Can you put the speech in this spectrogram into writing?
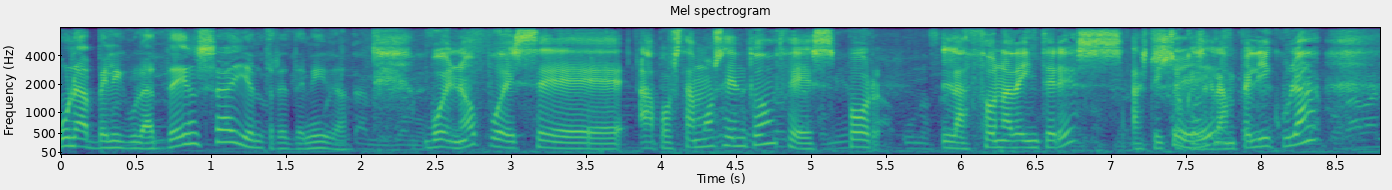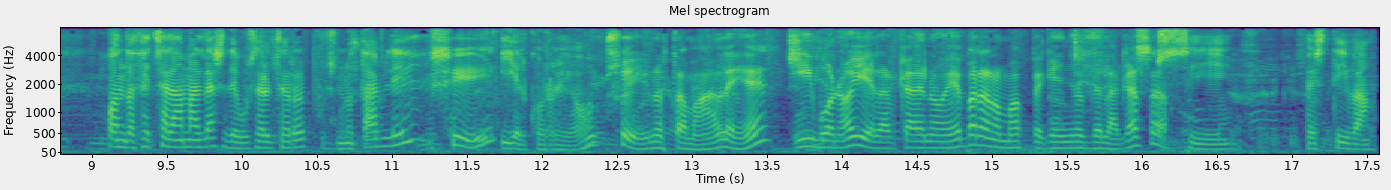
Una película tensa y entretenida. Bueno, pues eh, apostamos entonces por La Zona de Interés, has dicho que es gran película. Cuando acecha la maldad se gusta el terror, pues notable. Sí. Y El Correo. Sí, no está mal, ¿eh? Y bueno, y El Arca de Noé para los más pequeños de la casa. Sí, festiva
